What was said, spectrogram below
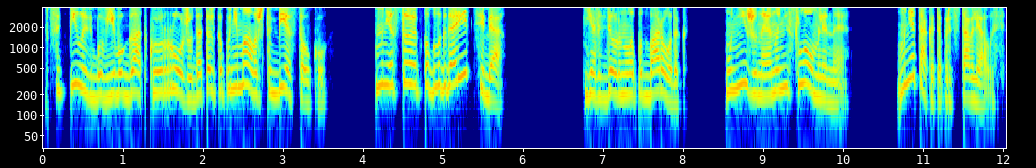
Вцепилась бы в его гадкую рожу, да только понимала, что без толку. «Мне стоит поблагодарить тебя?» Я вздернула подбородок. Униженная, но не сломленная. Мне так это представлялось.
